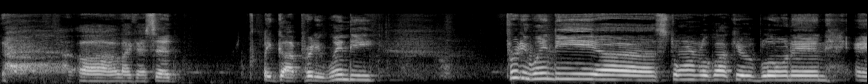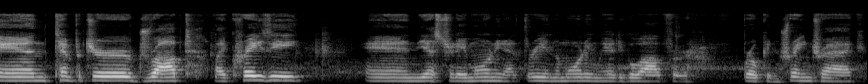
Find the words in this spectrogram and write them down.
uh, like I said, it got pretty windy. Pretty windy. Uh, storm looked like it was blowing in, and temperature dropped like crazy. And yesterday morning at 3 in the morning, we had to go out for broken train track.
